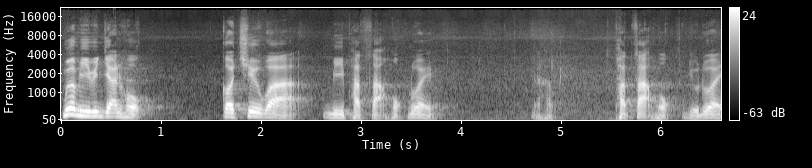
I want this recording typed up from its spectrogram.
เมื่อมีวิญญาณหกก็ชื่อว่ามีผัสสะหกด้วย นะครับผัสสะหกอยู่ด้วย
